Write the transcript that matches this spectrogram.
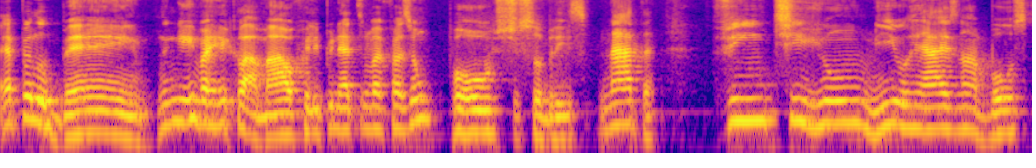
É pelo bem, ninguém vai reclamar. O Felipe Neto não vai fazer um post sobre isso. Nada. 21 mil reais na bolsa.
